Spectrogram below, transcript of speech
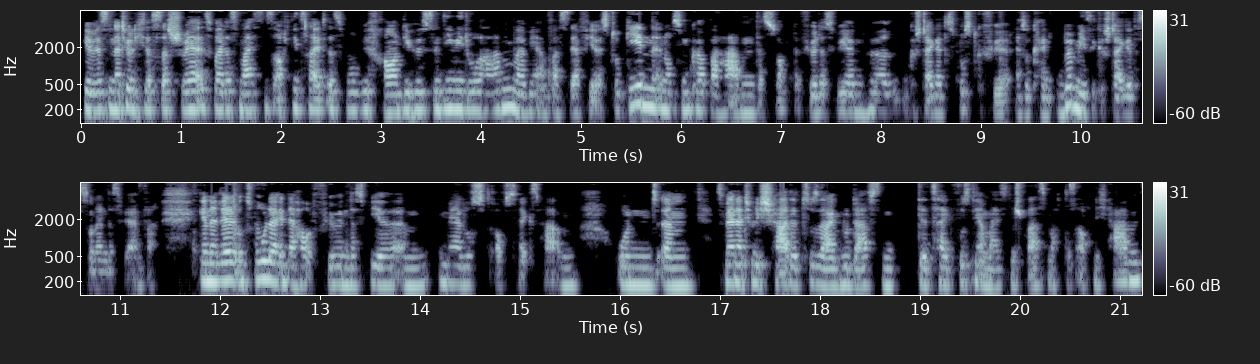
wir wissen natürlich, dass das schwer ist, weil das meistens auch die Zeit ist, wo wir Frauen die höchste Libido haben, weil wir einfach sehr viel Östrogen in unserem Körper haben. Das sorgt dafür, dass wir ein höher gesteigertes Lustgefühl, also kein übermäßig gesteigertes, sondern dass wir einfach generell uns wohler in der Haut fühlen, dass wir ähm, mehr Lust auf Sex haben und ähm, es wäre natürlich schade zu sagen, du darfst in der Zeit, wo es dir am meisten Spaß macht, das auch nicht haben.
